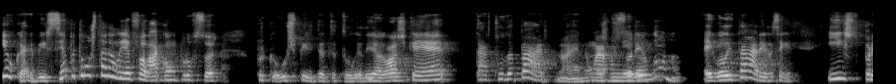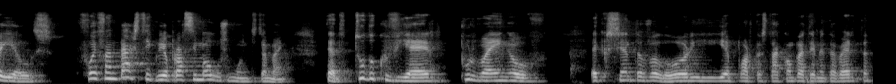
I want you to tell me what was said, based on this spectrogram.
eu quero vir sempre, então estar ali a falar com o professor, porque o espírito da tertúlia dialógica é estar tudo a par, não é? Não há professor e aluno, é igualitário, não sei o quê. E isto para eles foi fantástico e aproximou-os muito também. Portanto, tudo o que vier, por bem, houve, acrescenta valor e a porta está completamente aberta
